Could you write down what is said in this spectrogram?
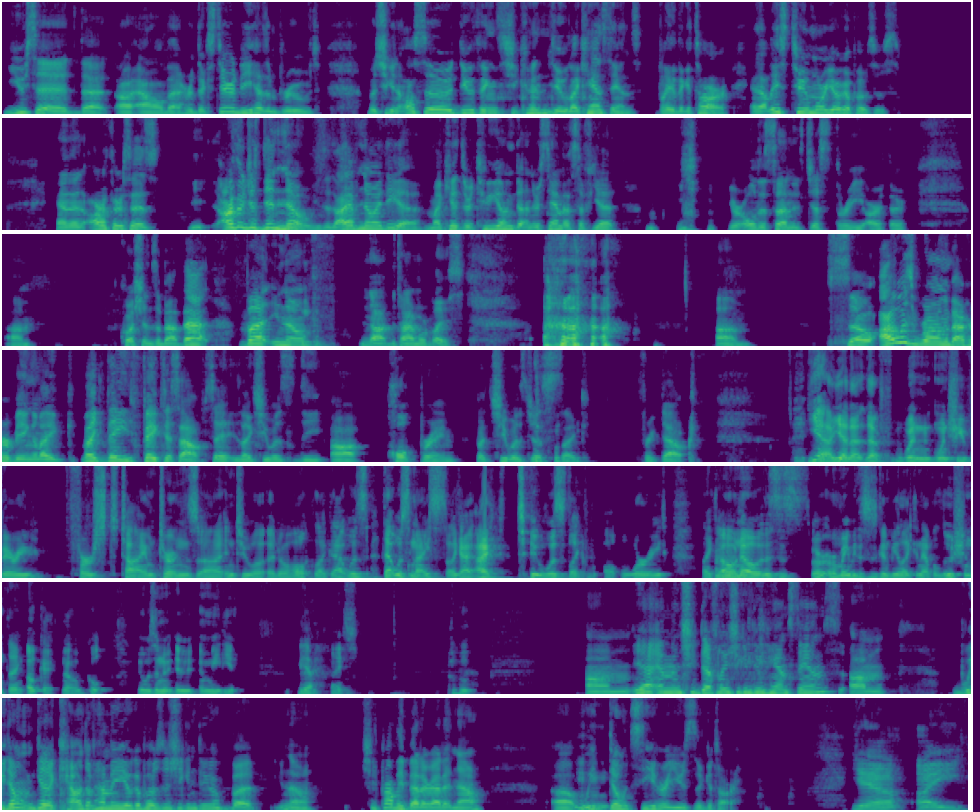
You said that uh, Al that her dexterity has improved, but she can also do things she couldn't do, like handstands, play the guitar, and at least two more yoga poses. And then Arthur says, Arthur just didn't know. He says, I have no idea. My kids are too young to understand that stuff yet. Your oldest son is just three, Arthur. Um, questions about that, but you know, not the time or place. um, so I was wrong about her being like like they faked us out, say like she was the uh Hulk brain, but she was just like freaked out. Yeah, yeah. That that when when she very first time turns uh, into a, into a Hulk, like that was that was nice. Like I, I too was like worried, like oh Mhm. no, this is or, or maybe this is gonna be like an evolution thing. Okay, no, cool. It was an i- immediate. Yeah. nice. Um, yeah, and then she definitely she can do handstands. Um, we don't get a count of how many yoga poses she can do, but you know, she's probably better at it now. Uh, we Mhm. don't see her use the guitar. Yeah, I.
